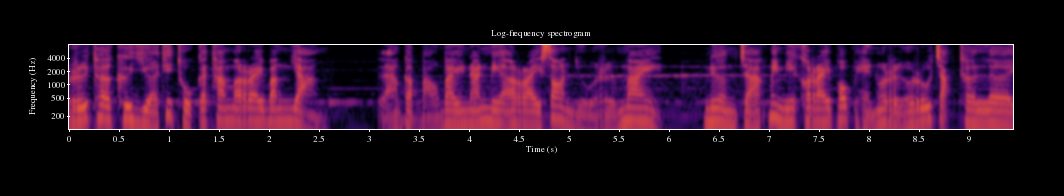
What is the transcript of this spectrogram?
หรือเธอคือเหยื่อที่ถูกกระทำอะไรบางอย่าง แล้วกระเป๋าใบนั้นมีอะไรซ่อนอยู่หรือไม่ เนื่องจากไม่มีใครพบเห็นหรือรู้จักเธอเลย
